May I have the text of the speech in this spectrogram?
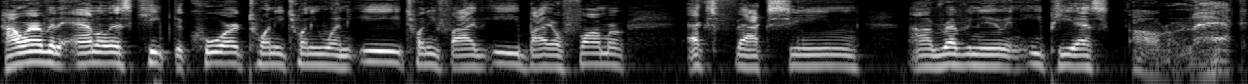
However, the analysts keep the core 2021E, 25E biopharma X vaccine uh, revenue and EPS, oh heck,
